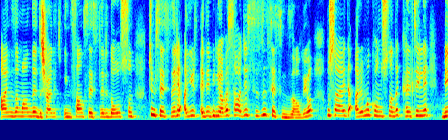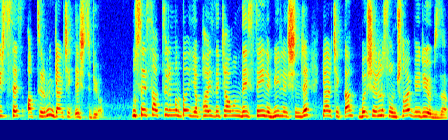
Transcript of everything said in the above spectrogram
Aynı zamanda dışarıdaki insan sesleri de olsun tüm sesleri ayırt edebiliyor ve sadece sizin sesinizi alıyor. Bu sayede arama konusunda da kaliteli bir ses aktarımı gerçekleştiriyor. Bu ses aktarımı da yapay zekanın desteğiyle birleşince gerçekten başarılı sonuçlar veriyor bize.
